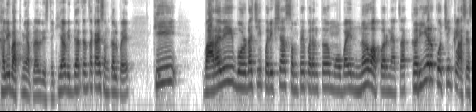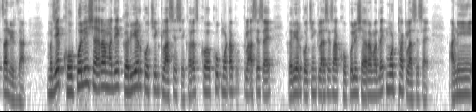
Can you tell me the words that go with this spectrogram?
खाली बातमी आपल्याला दिसते की या विद्यार्थ्यांचा काय संकल्प आहे की बारावी बोर्डाची परीक्षा संपेपर्यंत मोबाईल न वापरण्याचा करिअर कोचिंग क्लासेसचा निर्धार. म्हणजे खोपोली शहरामध्ये करिअर कोचिंग क्लासेस आहे. खरंच खूप मोठा क्लासेस आहे. करिअर कोचिंग क्लासेस हा खोपोली शहरामधला एक मोठा क्लासेस आहे. आणि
